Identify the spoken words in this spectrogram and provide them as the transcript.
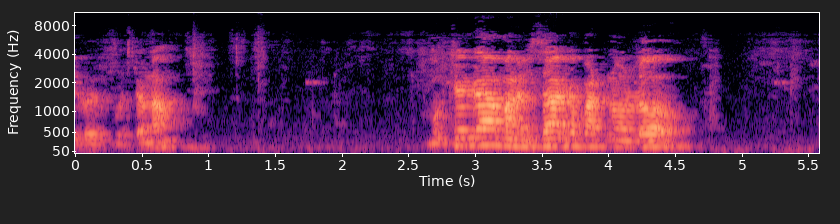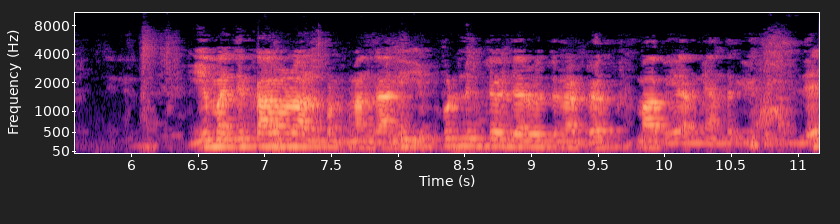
ఈరోజు కూర్చున్నాం. ముఖ్యంగా మన విశాఖపట్నంలో ఈ మధ్య కాలంలో అనుకుంటున్నాం కానీ ఎప్పటి నుంచో జరుగుతున్న డ్రగ్స్ మాఫియా మీ అందరికీ తెలిసిందే.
